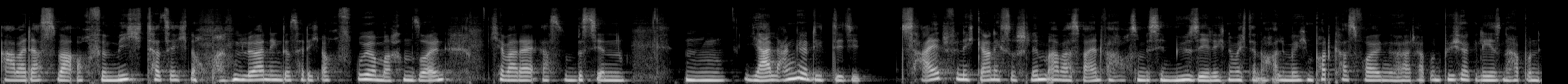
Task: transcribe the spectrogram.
Aber das war auch für mich tatsächlich nochmal ein Learning, das hätte ich auch früher machen sollen. Ich war da erst so ein bisschen, mm, ja, lange, die, die, die Zeit finde ich gar nicht so schlimm, aber es war einfach auch so ein bisschen mühselig, ne, weil ich dann auch alle möglichen Podcast-Folgen gehört habe und Bücher gelesen habe und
